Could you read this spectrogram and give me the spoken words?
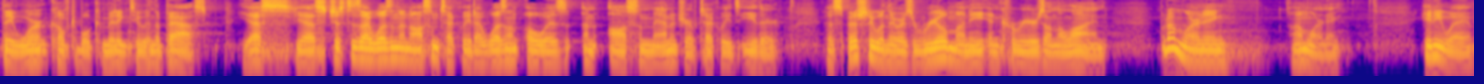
they weren't comfortable committing to in the past. Yes, yes. Just as I wasn't an awesome tech lead, I wasn't always an awesome manager of tech leads either, especially when there was real money and careers on the line. But I'm learning. I'm learning. Anyway,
